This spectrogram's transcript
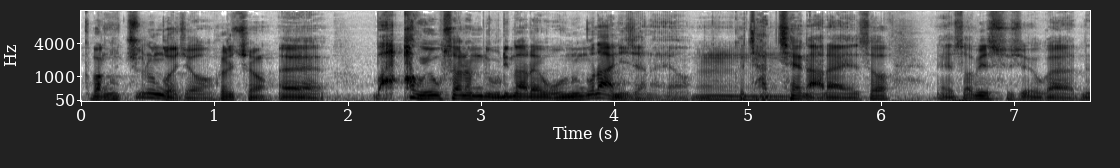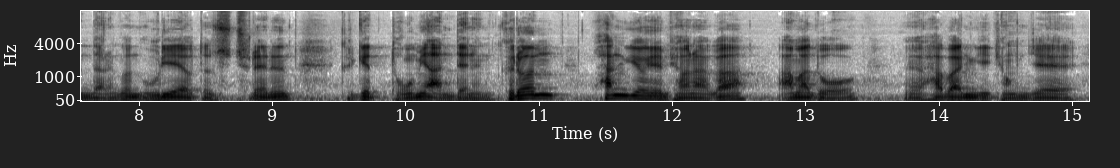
그만큼 줄는 거죠. 그렇죠. 예. 막 외국 사람들 우리나라에 오는 건 아니잖아요. 음. 그 자체 나라에서 예, 서비스 수요가 는다는 건 우리의 어떤 수출에는 그렇게 도움이 안 되는 그런 환경의 변화가 아마도 예, 하반기 경제 예,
